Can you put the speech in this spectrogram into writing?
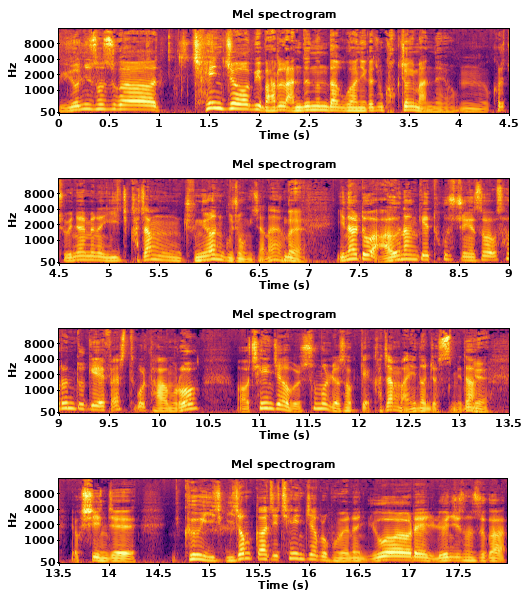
류현진 선수가 체인지업이 말을 안 듣는다고 하니까 좀 걱정이 많네요. 음. 그렇죠. 왜냐하면 이 가장 중요한 구종이잖아요. 네. 이날도 91개 투구수 중에서 32개의 패스트볼 다음으로 어, 체인지업을 26개 가장 많이 던졌습니다. 예. 역시 이제 그 이전까지 체인지업을 보면은 6월에 류현진 선수가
